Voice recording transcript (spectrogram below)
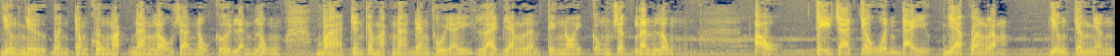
dường như bên trong khuôn mặt đang lộ ra nụ cười lạnh lùng và trên cái mặt nạ đen thui ấy lại vang lên tiếng nói cũng rất lạnh lùng. Ồ, thì ra Châu huynh đại giá quan lâm, dương chân nhân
